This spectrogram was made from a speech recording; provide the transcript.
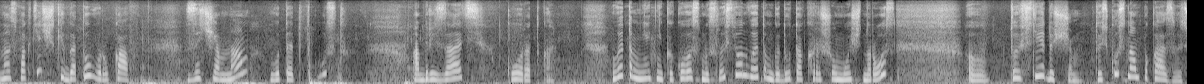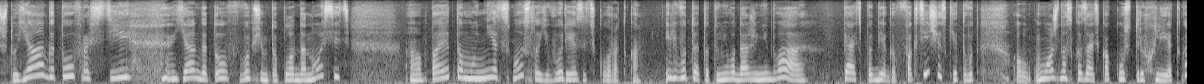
У нас фактически готовый рукав. Зачем нам вот этот куст обрезать коротко? В этом нет никакого смысла. Если он в этом году так хорошо, мощно рос, э, то в следующем. То есть куст нам показывает, что я готов расти, я готов, в общем-то, плодоносить, а, поэтому нет смысла его резать коротко. Или вот этот, у него даже не два, а пять побегов. Фактически это вот, можно сказать, как куст трехлетка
